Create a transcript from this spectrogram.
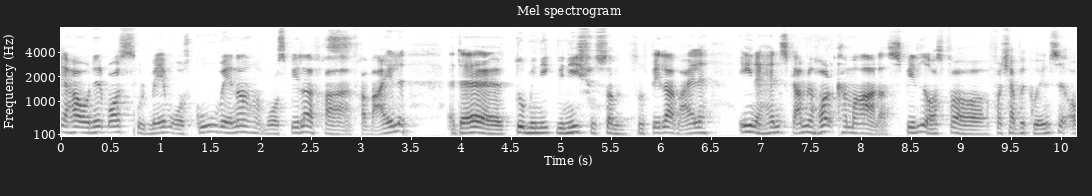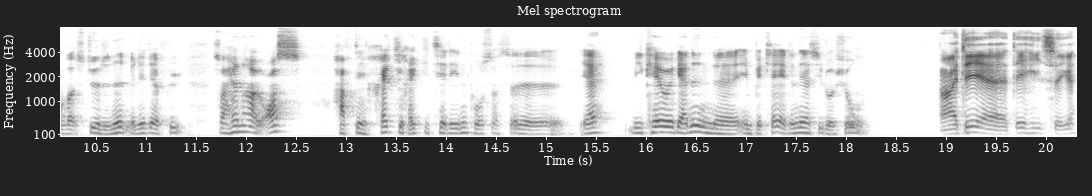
jeg har jo netop også fulgt med vores gode venner og vores spillere fra, fra Vejle. At der er Dominik Vinicius, som, som spiller af Vejle, en af hans gamle holdkammerater, spillede også for, for Chapecoense og var styrtet ned med det der fly. Så han har jo også haft det rigtig, rigtig tæt inde på sig. Så øh, ja, vi kan jo ikke andet end, øh, end beklage den her situation. Nej, det er, det er helt sikkert.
